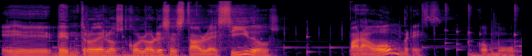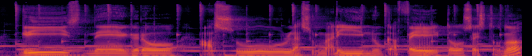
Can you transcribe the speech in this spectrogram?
eh, dentro de los colores establecidos para hombres, como gris, negro, azul, azul marino, café, todos estos, ¿no?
